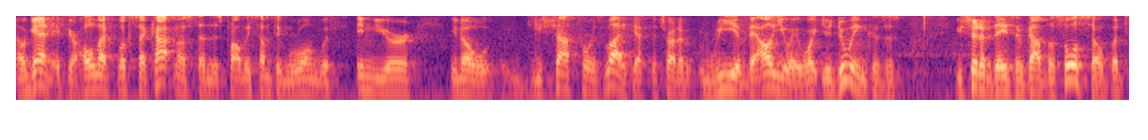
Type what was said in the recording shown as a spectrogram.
Now, again, if your whole life looks like katnos, then there's probably something wrong within your, you know, gishat towards life. You have to try to reevaluate what you're doing because you should have days of gadlus also. But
